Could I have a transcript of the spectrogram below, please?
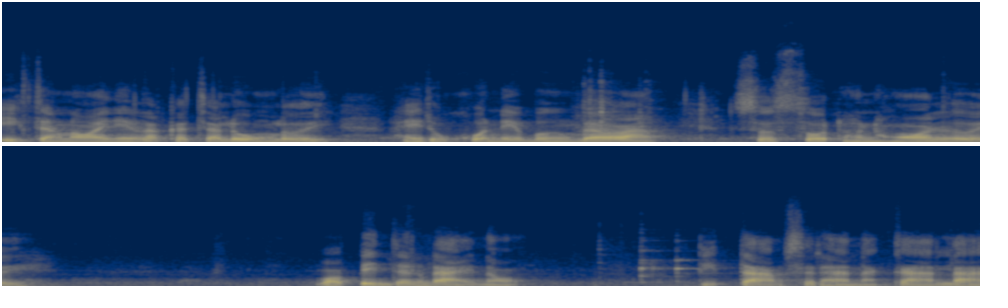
อีกจังน้อยนี่แหละก็จะลงเลย ให้ทุกคนได้เบิ่งแบบว่า สดๆฮ้อนๆเลย ว่าเป็นจังไดเนาะติดตามสถานการณ์ล่า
